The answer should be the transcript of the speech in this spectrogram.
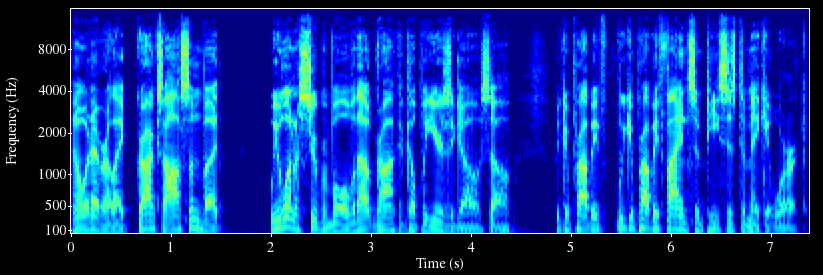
know, whatever, like Gronk's awesome, but we won a Super Bowl without Gronk a couple years ago, so we could probably we could probably find some pieces to make it work.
